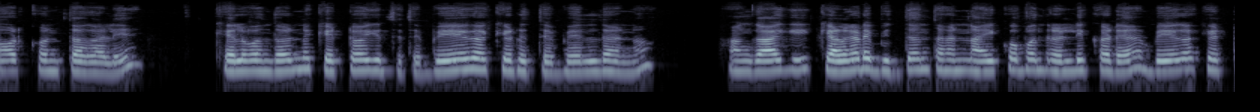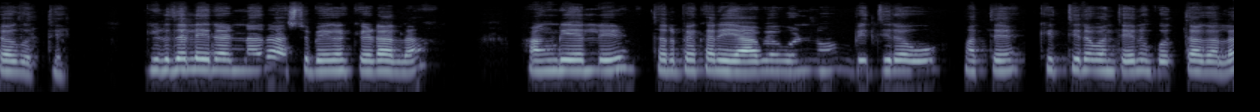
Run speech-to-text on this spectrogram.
ನೋಡ್ಕೊಂಡು ತಗೊಳ್ಳಿ. ಕೆಲವೊಂದು ಹಣ್ಣು ಕೆಟ್ಟೋಗಿರ್ತೈತೆ, ಬೇಗ ಕೆಡುತ್ತೆ ಬೆಲ್ದಣ್ಣು ಹಾಗಾಗಿ ಕೆಳಗಡೆ ಬಿದ್ದಂಥ ಹಣ್ಣು ಬಂದ್ರೆ ಹಳ್ಳಿ ಕಡೆ ಬೇಗ ಕೆಟ್ಟೋಗುತ್ತೆ. ಗಿಡದಲ್ಲಿ ಇರೋ ಹಣ್ಣಾದ್ರೆ ಅಷ್ಟು ಬೇಗ ಕೆಡಲ್ಲ. ಅಂಗಡಿಯಲ್ಲಿ ತರಬೇಕಾದ್ರೆ ಯಾವ್ಯಾವ ಹಣ್ಣು ಬಿದ್ದಿರೋವು ಮತ್ತು ಕಿತ್ತಿರೋವು ಅಂತ ಏನು ಗೊತ್ತಾಗಲ್ಲ.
